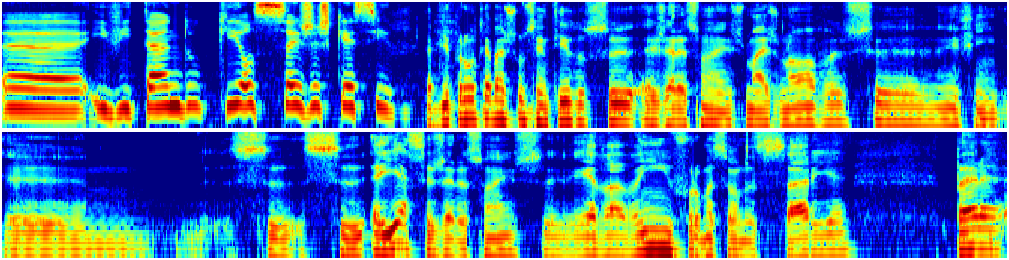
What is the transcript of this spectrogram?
Uh, evitando que ele seja esquecido. A minha pergunta é mais no sentido se as gerações mais novas, uh, enfim, uh, se, se, a essas gerações é dada a informação necessária para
